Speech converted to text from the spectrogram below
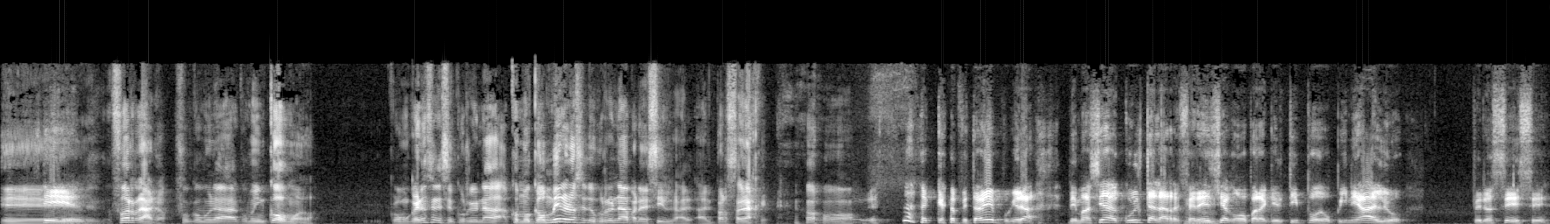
Eh, Fue raro, fue como una como incómodo. Como que no se les ocurrió nada. Como que a Homero no se le ocurrió nada para decir al, al personaje. Como- Está bien, porque era demasiado culta la referencia como para que el tipo opine algo. Pero sí, sí.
